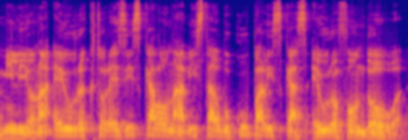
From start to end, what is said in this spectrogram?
milióna eur, ktoré získalo na výstavbu kúpaliska z eurofondov.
